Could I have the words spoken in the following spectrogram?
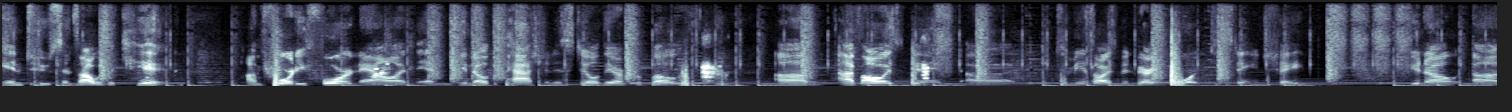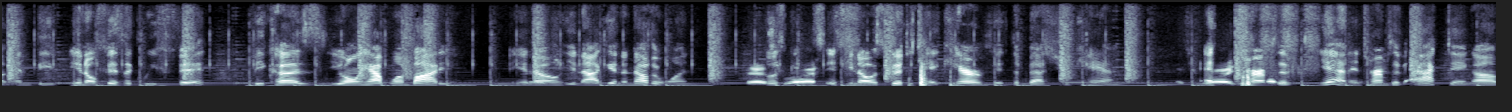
into since I was a kid. I'm 44 now, and, and you know, the passion is still there for both. Um, I've always been, uh, to me, it's always been very important to stay in shape, you know, um, and be, you know, physically fit because you only have one body, you know, you're not getting another one. So That's it's, right. it's, it's, you know, it's good to take care of it the best you can. That's And right. in terms of yeah, and in terms of acting, um,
